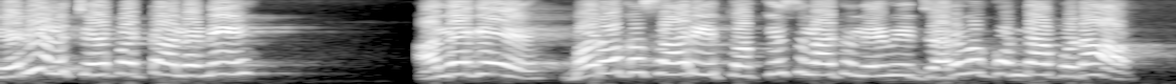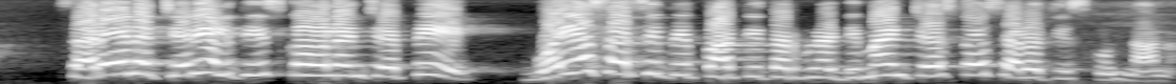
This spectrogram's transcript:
చర్యలు చేపట్టాలని అలాగే మరొకసారి తొక్కిసలాటలు ఏమీ జరగకుండా కూడా సరైన చర్యలు తీసుకోవాలని చెప్పి వైఎస్ఆర్సీపీ పార్టీ తరఫున డిమాండ్ చేస్తూ సెలవు తీసుకుంటున్నాను.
